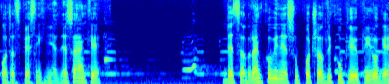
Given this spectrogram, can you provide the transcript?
otac pesnikinje Desanke. Deca Brankovine su počela prikupljaju priloge,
